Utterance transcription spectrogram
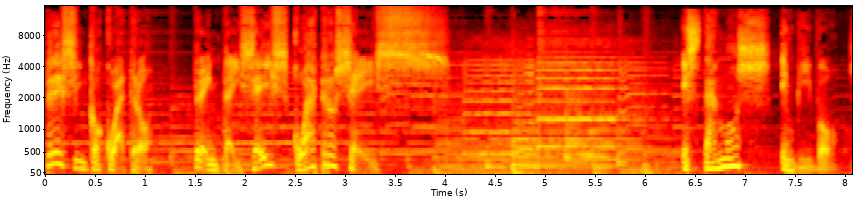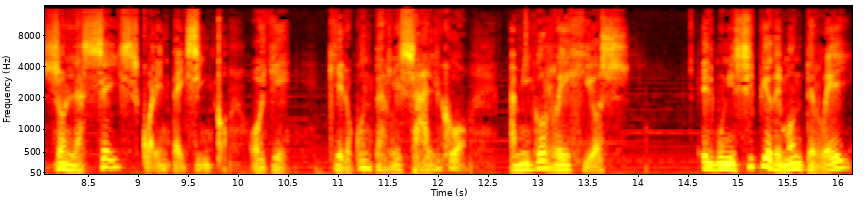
354 3646. Estamos en vivo. Son las 6:45. Oye, quiero contarles algo. Amigos regios, el municipio de Monterrey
